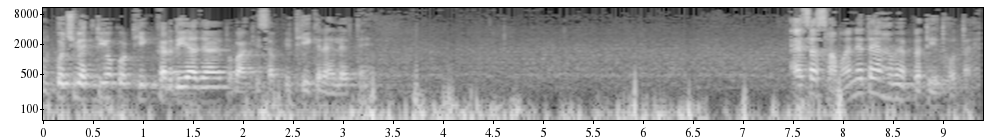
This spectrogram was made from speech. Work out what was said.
उन कुछ व्यक्तियों को ठीक कर दिया जाए तो बाकी सब भी ठीक रह लेते हैं। ऐसा सामान्यतः हमें प्रतीत होता है।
